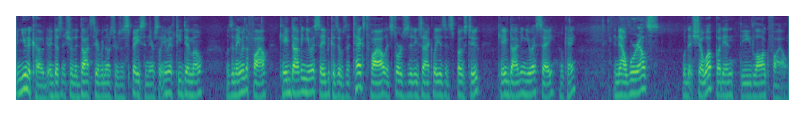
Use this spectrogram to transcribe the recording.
In Unicode. It doesn't show the dots there, but notice there's a space in there. So MFT demo was the name of the file. Cave Diving USA, because it was a text file, it stores it exactly as it's supposed to. Cave Diving USA, okay? And now where else would it show up but in the log file?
